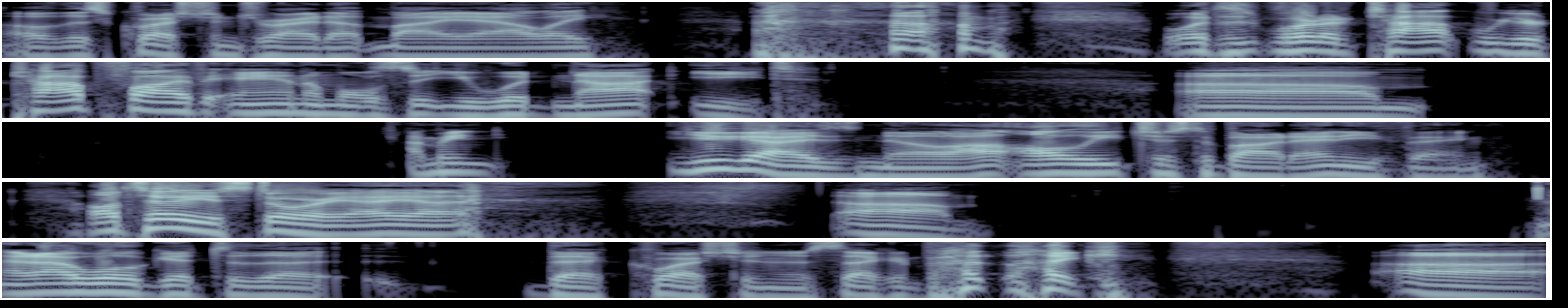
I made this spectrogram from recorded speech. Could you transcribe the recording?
Oh, this question's right up my alley. what is what are top your top five animals that you would not eat? Um, I mean, you guys know I'll, I'll eat just about anything. I'll tell you a story. I uh, um, and I will get to the the question in a second, but like, uh,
